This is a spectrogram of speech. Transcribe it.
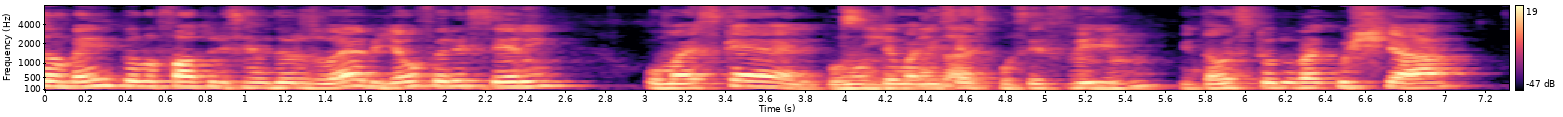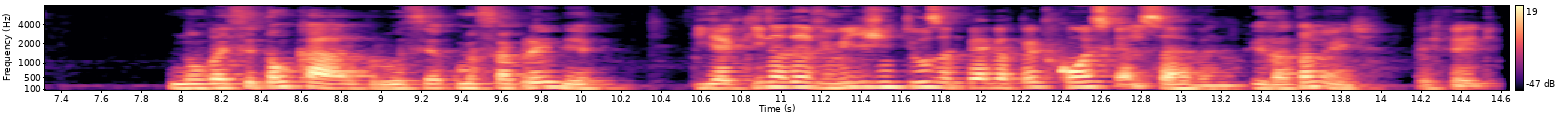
também pelo fato de servidores web já oferecerem o MySQL, por não Sim, ter uma verdade. licença, por ser free. Uhum. Então isso tudo vai custear, não vai ser tão caro para você começar a aprender. E aqui na DevMedia a gente usa PHP com SQL Server, né? Exatamente. Perfeito.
